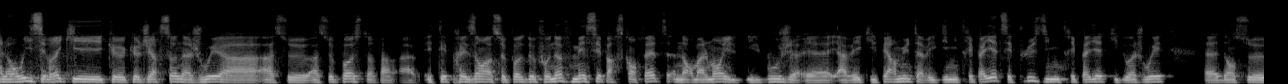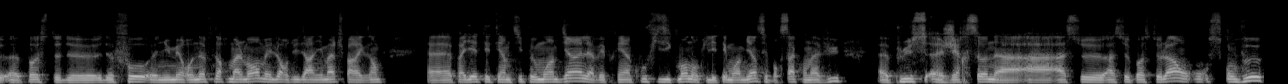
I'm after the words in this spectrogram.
Alors oui, c'est vrai que, Gerson a joué à, ce, poste, enfin, été présent à ce poste de faux neuf, mais c'est parce qu'en fait, normalement, il, bouge euh, avec, il permute avec Dimitri Payet. C'est plus Dimitri Payet qui doit jouer euh, dans ce euh, poste de, de faux numéro 9 normalement, mais lors du dernier match, par exemple, euh, Payet était un petit peu moins bien, il avait pris un coup physiquement, donc il était moins bien. C'est pour ça qu'on a vu euh, plus euh, Gerson à, ce, à ce poste-là. ce qu'on veut,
